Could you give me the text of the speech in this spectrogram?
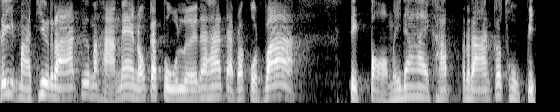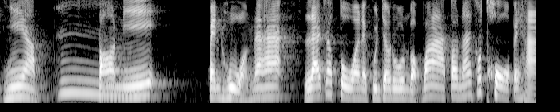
รีบมาที่ร้านเพื่อมาหาแม่น้องการ์ตูนเลยนะฮะแต่ปรากฏว่าติดต่อไม่ได้ครับ ร้านก็ถูกปิดเงียบมตอนนี้ เป็นห่วงนะฮะ และเจ้าตัวเนี่ยคุณจรูนบอกว่า ตอนนั้นเขาโทรไปหา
